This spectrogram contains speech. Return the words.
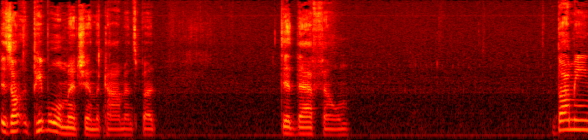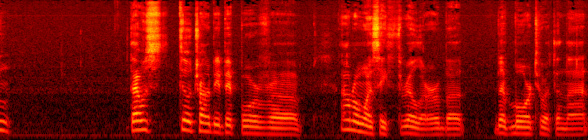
Is people will mention in the comments, but did that film. But I mean, that was still trying to be a bit more of a, I don't want to say thriller, but a bit more to it than that.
